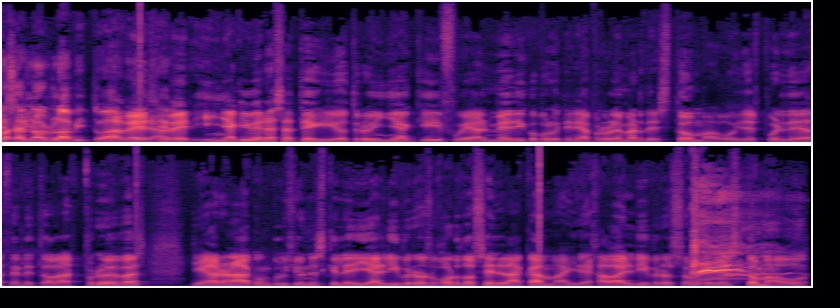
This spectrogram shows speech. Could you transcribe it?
eso no es lo habitual. A ver, es a decir, ver, Iñaki Berasategui, otro Iñaki, fue al médico porque tenía problemas de estómago y después de hacerle todas las pruebas llegaron a la conclusión es que leía libros gordos en la cama y dejaba el libro sobre el estómago.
